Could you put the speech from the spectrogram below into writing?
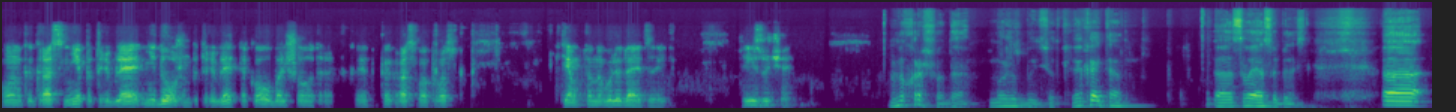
он как раз не потребляет, не должен потреблять такого большого трафика. Это как раз вопрос к тем, кто наблюдает за этим и изучает. Ну хорошо, да, может быть, все-таки какая-то э, своя особенность. А,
